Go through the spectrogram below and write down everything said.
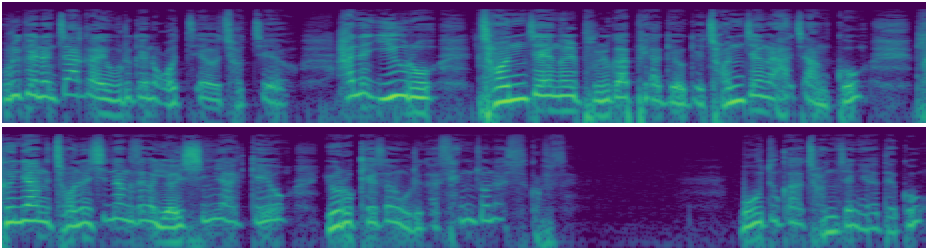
우리 교회는 작아요. 우리 교회는 어째요, 저째요. 하는 이유로 전쟁을 불가피하게 여기 전쟁을 하지 않고 그냥 저는 신앙생활 열심히 할게요. 요렇게 해서는 우리가 생존할 수가 없어요. 모두가 전쟁해야 되고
